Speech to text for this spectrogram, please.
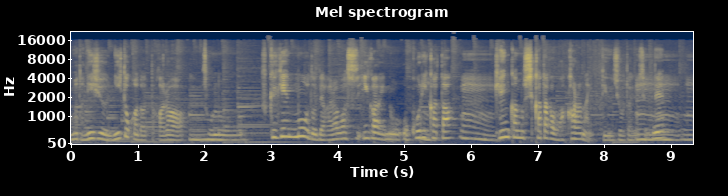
まだ22とかだったから、うん、その不機嫌モードで表す以外の怒り方、うん、喧嘩の仕方がわからないっていう状態ですよね。うんうんうん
